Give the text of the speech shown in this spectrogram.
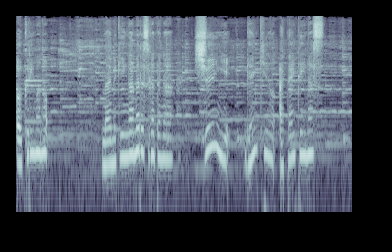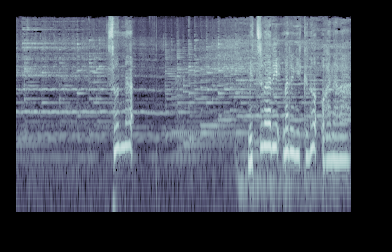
贈り物。前向きに頑張る姿が周囲に元気を与えています。そんな三つ割り丸菊のお花は、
